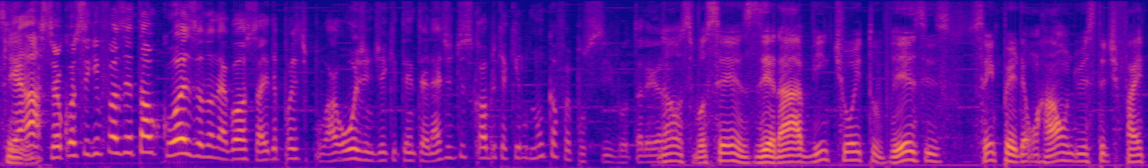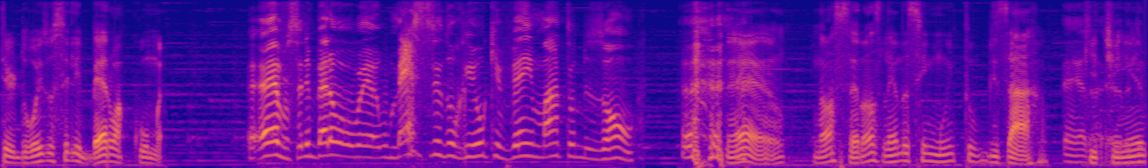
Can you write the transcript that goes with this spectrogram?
Sim. Que é, ah, se eu conseguir fazer tal coisa no negócio, aí depois, tipo, hoje em dia que tem internet, descobre que aquilo nunca foi possível, tá ligado? Não, se você zerar 28 vezes sem perder um round o Street Fighter 2, você libera o Akuma. É, você libera o, é, o mestre do Ryu que vem e mata o Bison. É, nossa, eram umas lendas assim muito bizarras. Era, que tinha.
